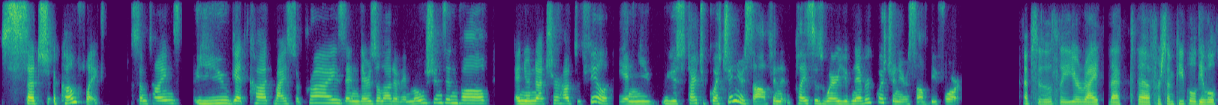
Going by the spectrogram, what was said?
such a conflict. Sometimes you get caught by surprise and there's a lot of emotions involved and you're not sure how to feel and you you start to question yourself in places where you've never questioned yourself before absolutely you're right that uh, for some people they will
